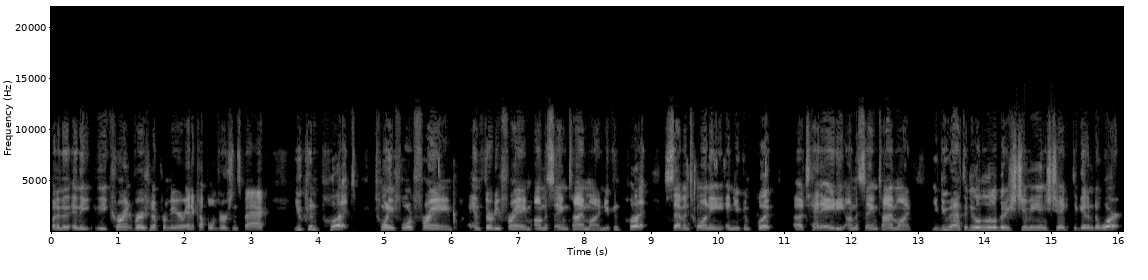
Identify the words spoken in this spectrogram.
but in the, in the, the current version of Premiere and a couple versions back, you can put 24 frame and 30 frame on the same timeline. You can put 720 and you can put uh, 1080 on the same timeline. You do have to do a little bit of shimmy and shake to get them to work.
